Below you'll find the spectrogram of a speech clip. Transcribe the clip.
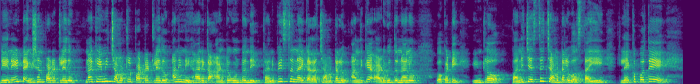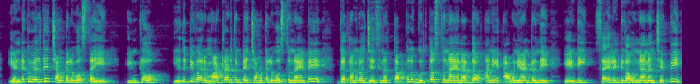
నేనేం టెన్షన్ పడట్లేదు. నాకేమీ చెమటలు పట్టట్లేదు అని నిహారిక అంటూ ఉంటుంది. కనిపిస్తున్నాయి కదా చెమటలు. అందుకే అడుగుతున్నాను. ఒకటి ఇంట్లో పని చేస్తే చెమటలు వస్తాయి. లేకపోతే ఎండకు వెళ్తే చెమటలు వస్తాయి. ఇంట్లో ఎదుటివారు మాట్లాడుతుంటే చెమటలు వస్తున్నాయంటే గతంలో చేసిన తప్పులు గుర్తొస్తున్నాయని అర్థం అని అవని అంటుంది. ఏంటి? సైలెంట్గా ఉన్నానని చెప్పి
